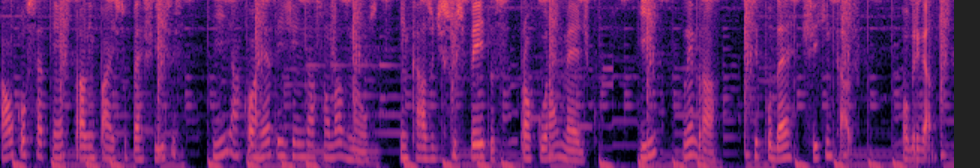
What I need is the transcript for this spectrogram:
álcool 70 para limpar as superfícies e a correta higienização das mãos. Em caso de suspeitas, procurar um médico. E lembrar, se puder, fique em casa. Obrigado.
